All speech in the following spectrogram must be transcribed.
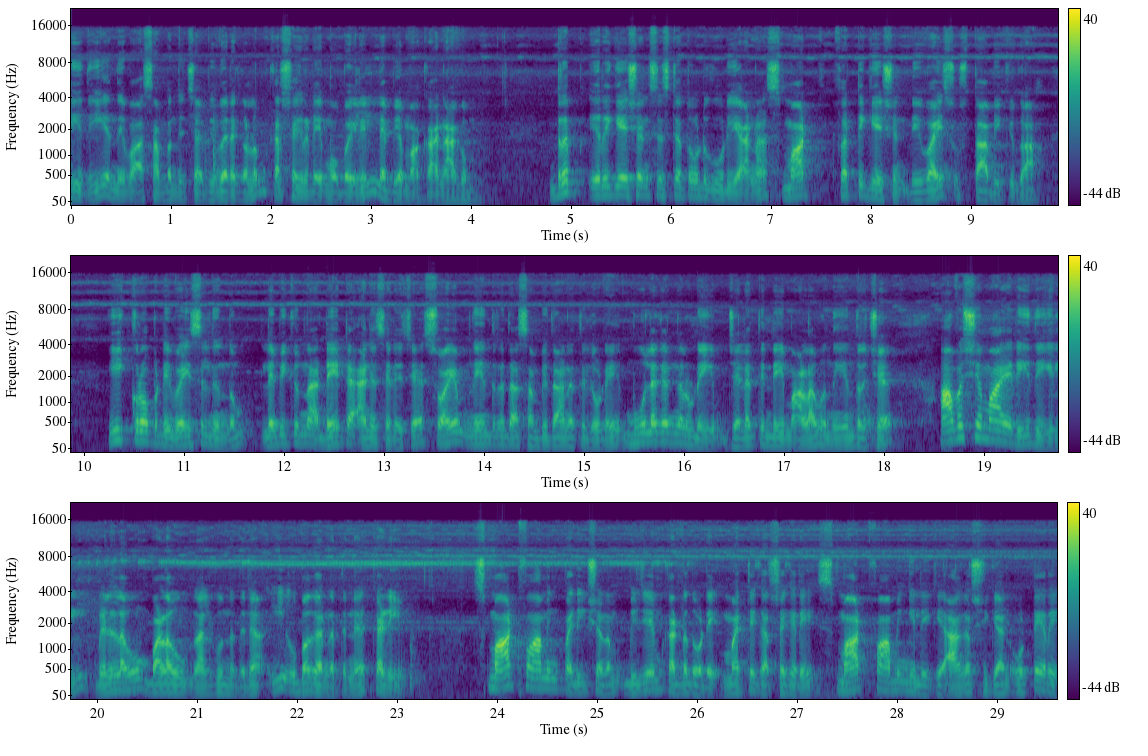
രീതി എന്നിവ സംബന്ധിച്ച വിവരങ്ങളും കർഷകരുടെ മൊബൈലിൽ ലഭ്യമാക്കാനാകും. ഡ്രിപ്പ് ഇറിഗേഷൻ സിസ്റ്റത്തോടു കൂടിയാണ് സ്മാർട്ട് ഫെർട്ടിഗേഷൻ ഡിവൈസ് സ്ഥാപിക്കുക. ഈ ക്രോപ്പ് ഡിവൈസിൽ നിന്നും ലഭിക്കുന്ന ഡേറ്റ അനുസരിച്ച് സ്വയം നിയന്ത്രിത സംവിധാനത്തിലൂടെ മൂലകങ്ങളുടെയും ജലത്തിന്റെയും അളവ് നിയന്ത്രിച്ച് ആവശ്യമായ രീതിയിൽ വെള്ളവും വളവും നൽകുന്നതിന് ഈ ഉപകരണത്തിന് കഴിയും. സ്മാർട്ട് ഫാമിംഗ് പരീക്ഷണം വിജയം കണ്ടതോടെ മറ്റ് കർഷകരെ സ്മാർട്ട് ഫാമിംഗിലേക്ക് ആകർഷിക്കാൻ ഒട്ടേറെ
